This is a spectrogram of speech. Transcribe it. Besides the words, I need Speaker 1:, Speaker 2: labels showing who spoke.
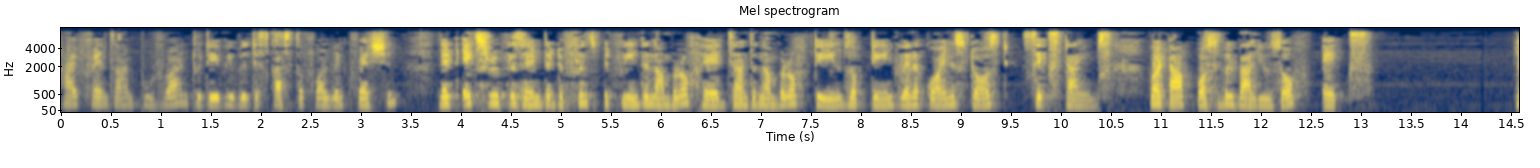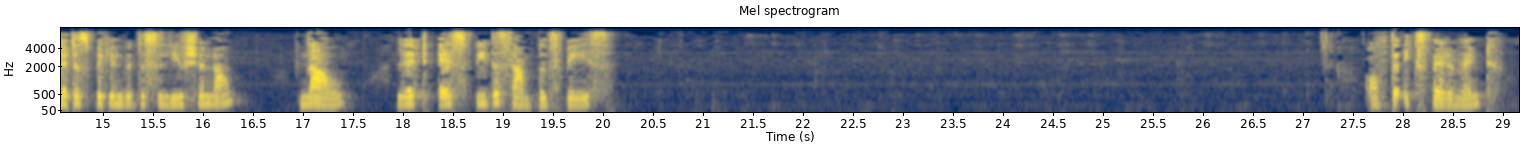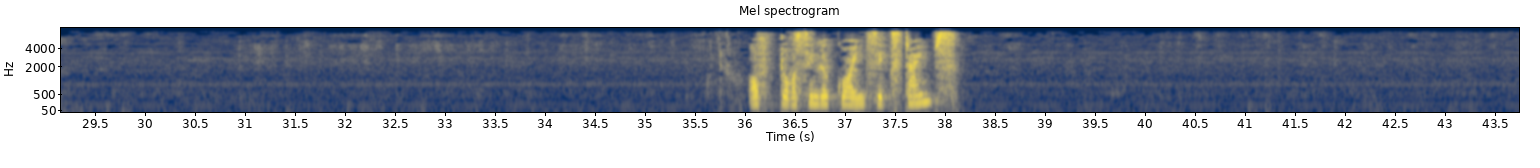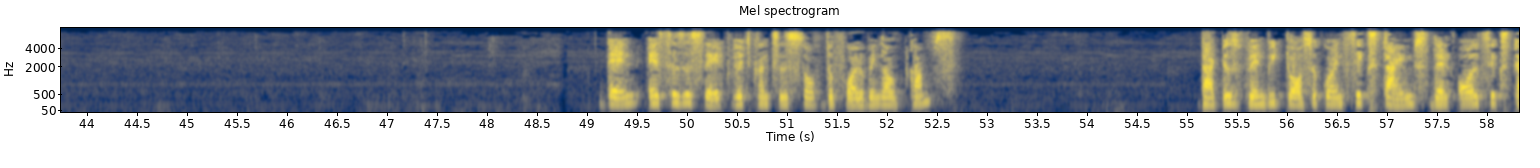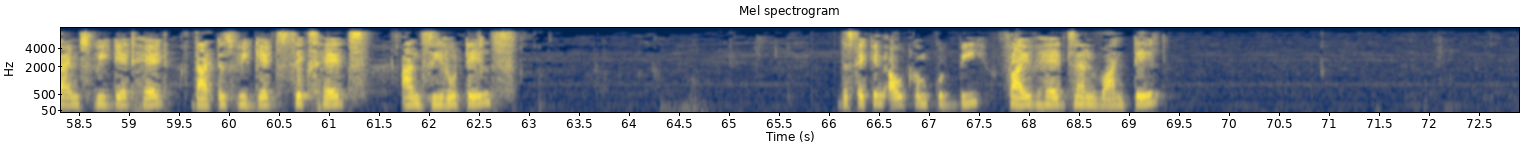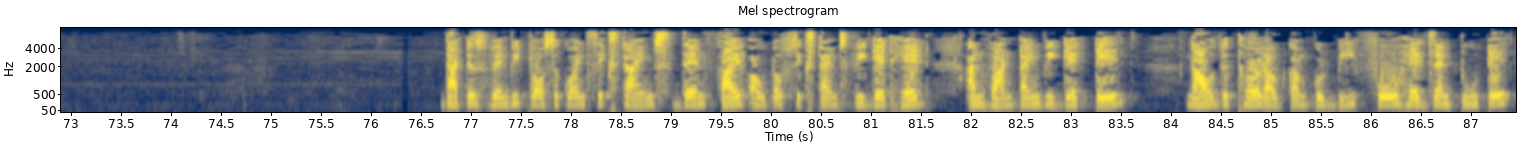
Speaker 1: Hi friends, I am Purva and today we will discuss the following question. Let x represent the difference between the number of heads and the number of tails obtained when a coin is tossed 6 times. What are possible values of x? Let us begin with the solution now. Now, let S be the sample space of the experiment of tossing a coin six times. Then S is a set which consists of the following outcomes. That is when we toss a coin six times, then all six times we get head. That is we get six heads and zero tails. The second outcome could be 5 heads and 1 tail. That is when we toss a coin 6 times, then 5 out of 6 times we get head and 1 time we get tail. Now the third outcome could be 4 heads and 2 tail.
